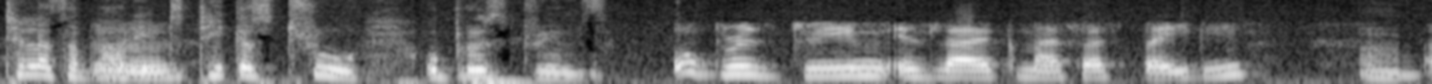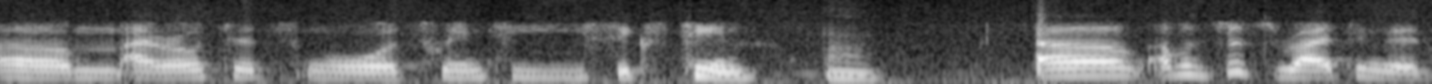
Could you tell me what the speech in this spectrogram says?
Tell us about it. Take us through oh, Bruised Dreams. Oprah's Dream is like my first baby. Um, I wrote it for 2016. Uh, I was just writing it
